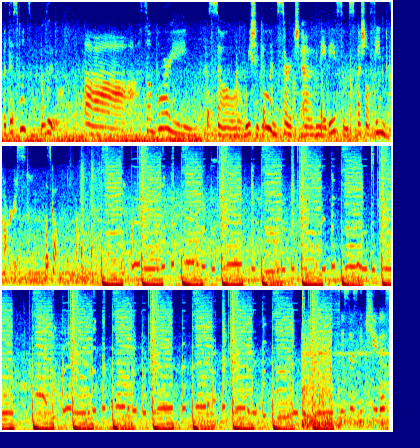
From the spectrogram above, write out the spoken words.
but this one's blue. Ah, so boring. So we should go in search of maybe some special themed cars. Let's go. This is the cutest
